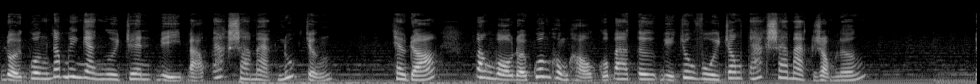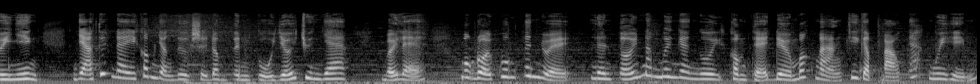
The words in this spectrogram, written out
đội quân 50.000 người trên bị bão cát sa mạc nuốt chửng. Theo đó, toàn bộ đội quân hùng hậu của Ba Tư bị chôn vùi trong cát sa mạc rộng lớn. Tuy nhiên, giả thuyết này không nhận được sự đồng tình của giới chuyên gia, bởi lẽ một đội quân tinh nhuệ lên tới 50.000 người không thể đều mất mạng khi gặp bão cát nguy hiểm.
